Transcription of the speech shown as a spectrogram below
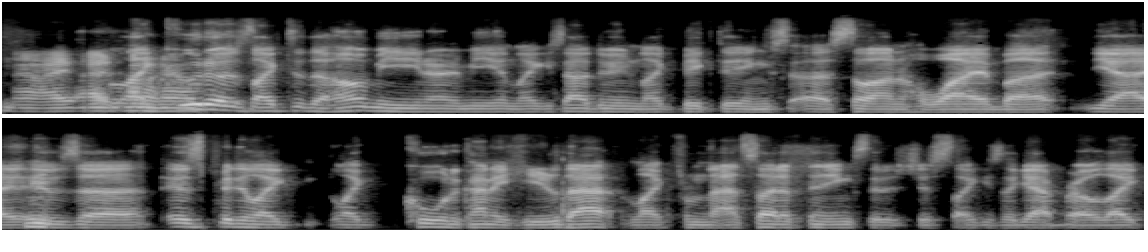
No, I, I, like kudos like to the homie you know what i mean like he's out doing like big things uh, still out in hawaii but yeah it, it Hmm. was uh it was pretty like like cool to kind of hear that like from that side of things that it's just like he's like yeah bro like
